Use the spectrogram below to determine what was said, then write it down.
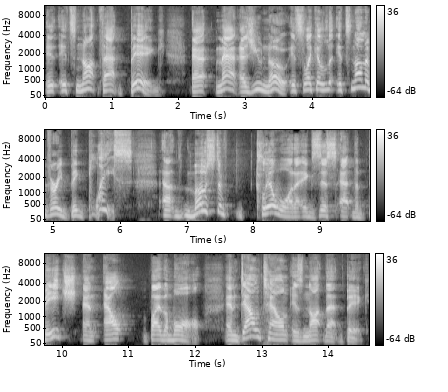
it, it's not that big. Uh, Matt, as you know, it's like a it's not a very big place. Uh, most of Clearwater exists at the beach and out by the mall, and downtown is not that big.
